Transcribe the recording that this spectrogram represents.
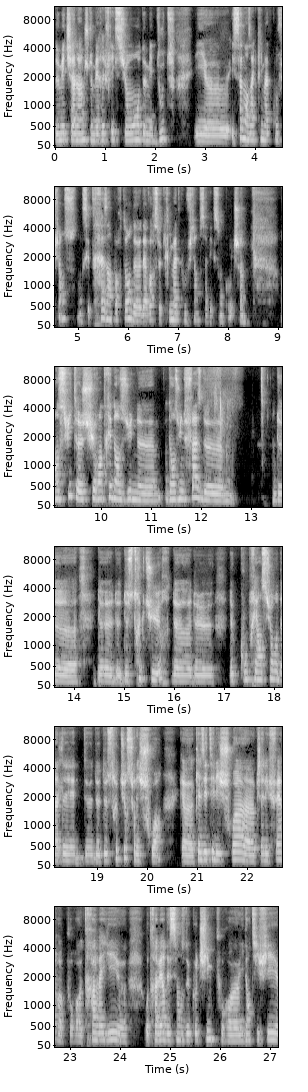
de mes challenges, de mes réflexions, de mes doutes, et, et ça dans un climat de confiance. Donc c'est très important d'avoir ce climat de confiance avec son coach. Ensuite, je suis rentrée dans une dans une phase de de, de, de, structure, de, de, compréhension, de, structure sur les choix. quels étaient les choix euh, que j'allais faire pour euh, travailler euh, au travers des séances de coaching pour identifier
